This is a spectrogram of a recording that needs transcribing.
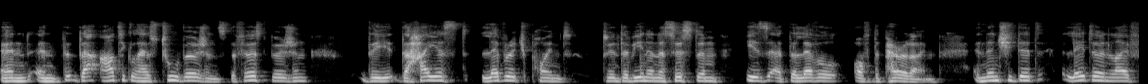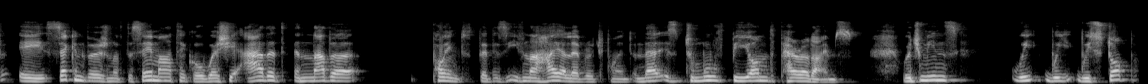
And, and th- that article has two versions. The first version, the, the highest leverage point to intervene in a system is at the level of the paradigm. And then she did later in life a second version of the same article where she added another point that is even a higher leverage point, and that is to move beyond paradigms, which means we, we, we stop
